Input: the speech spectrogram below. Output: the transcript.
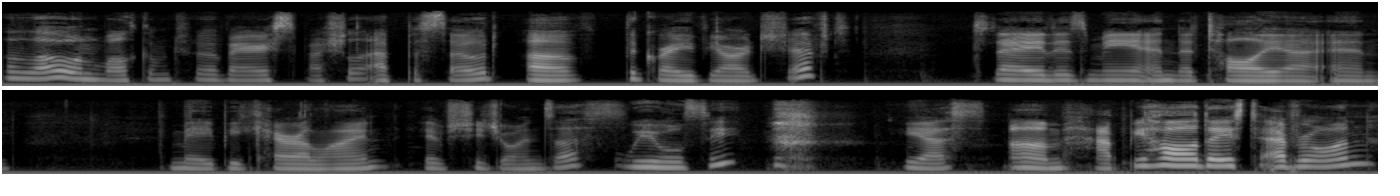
Hello and welcome to a very special episode of The Graveyard Shift. Today it is me and Natalia and maybe Caroline if she joins us. We will see. Yes. Um happy holidays to everyone.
